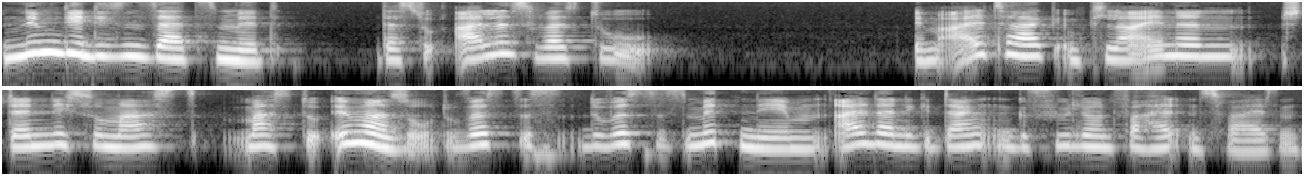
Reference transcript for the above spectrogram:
nimm dir diesen Satz mit, dass du alles, was du im Alltag, im Kleinen ständig so machst, machst du immer so. Du wirst es, du wirst es mitnehmen, all deine Gedanken, Gefühle und Verhaltensweisen.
